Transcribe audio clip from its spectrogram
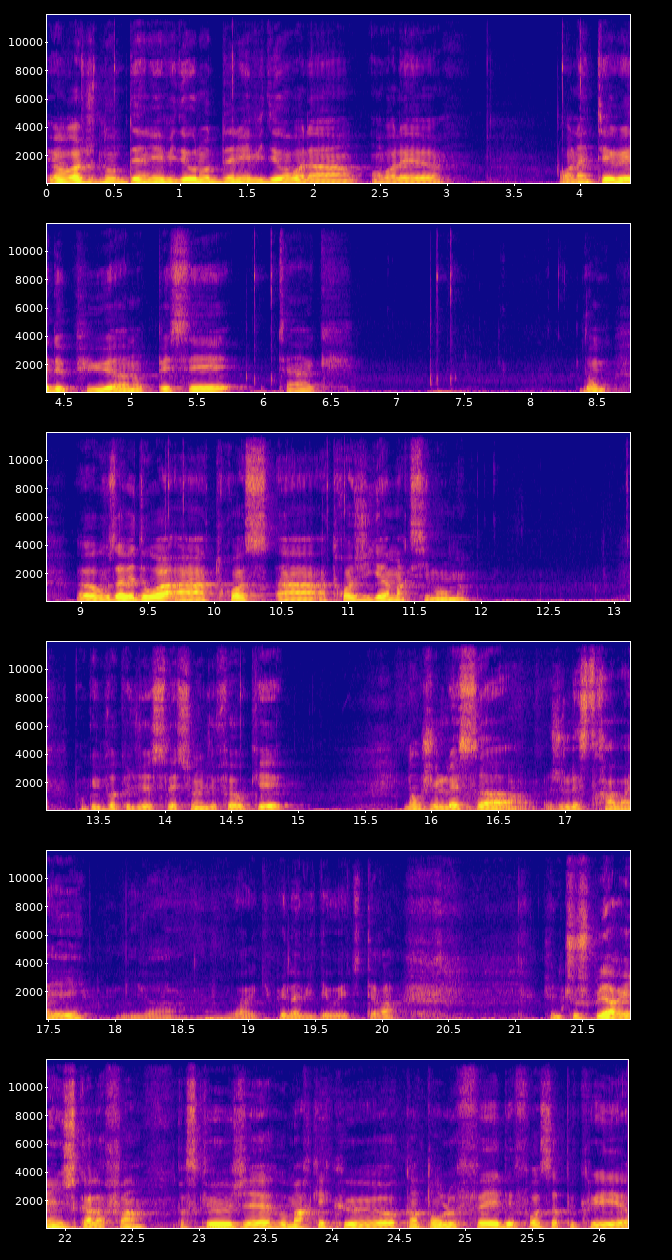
Et on rajoute notre dernière vidéo. Notre dernière vidéo, on va l'intégrer depuis euh, notre PC. Tac. Donc, euh, vous avez droit à 3, à, 3 Go maximum. Donc, une fois que je sélectionné, je fais OK. Donc, je laisse, euh, je laisse travailler. Il va, il va récupérer la vidéo, etc. Je ne touche plus à rien jusqu'à la fin. Parce que j'ai remarqué que quand on le fait, des fois, ça peut créer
